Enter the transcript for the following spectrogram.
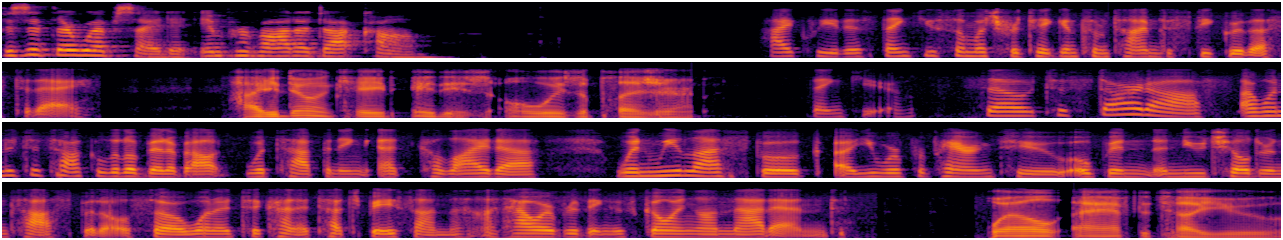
visit their website at imprivata.com. Hi, Cletis. Thank you so much for taking some time to speak with us today. How you doing, Kate? It is always a pleasure. Thank you. So to start off, I wanted to talk a little bit about what's happening at Kaleida. When we last spoke, uh, you were preparing to open a new children's hospital, so I wanted to kind of touch base on on how everything is going on that end. Well, I have to tell you,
